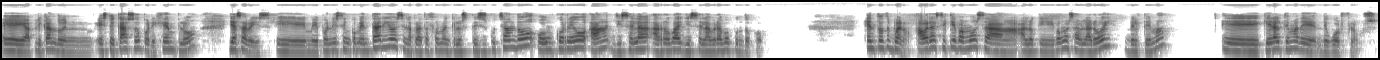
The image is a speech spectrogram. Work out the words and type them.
eh, aplicando en este caso, por ejemplo, ya sabéis, eh, me ponéis en comentarios en la plataforma en que lo estéis escuchando o un correo a gisela.giselabravo.com. Entonces, bueno, ahora sí que vamos a, lo que vamos a hablar hoy del tema, eh, que era el tema de workflows.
